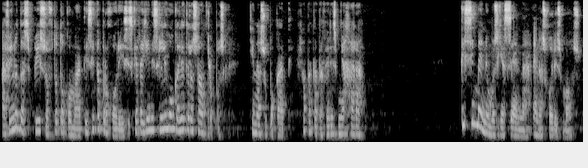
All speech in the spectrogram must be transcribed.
Αφήνοντας πίσω αυτό το κομμάτι, εσύ θα προχωρήσεις και θα γίνεις λίγο καλύτερος άνθρωπος. Και να σου πω κάτι, θα τα καταφέρεις μια χαρά. Τι σημαίνει όμως για σένα ένας χωρισμός,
